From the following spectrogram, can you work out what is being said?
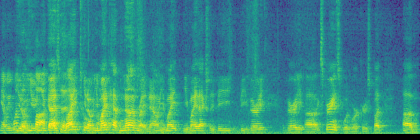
Yeah, we want you know, the you, thought, you guys not the might, you know, you might have none right now. You might, you might actually be, be very, very uh, experienced woodworkers. But um,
